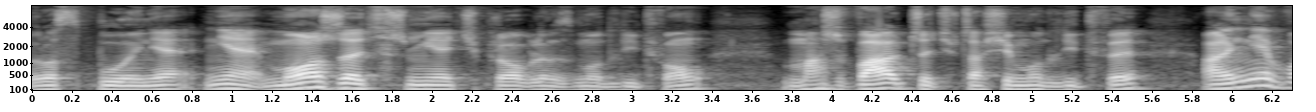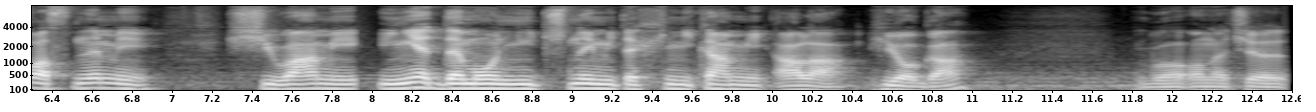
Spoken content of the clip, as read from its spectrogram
rozpłynie. Nie, możesz mieć problem z modlitwą, masz walczyć w czasie modlitwy, ale nie własnymi siłami i nie demonicznymi technikami ala yoga, bo one cię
